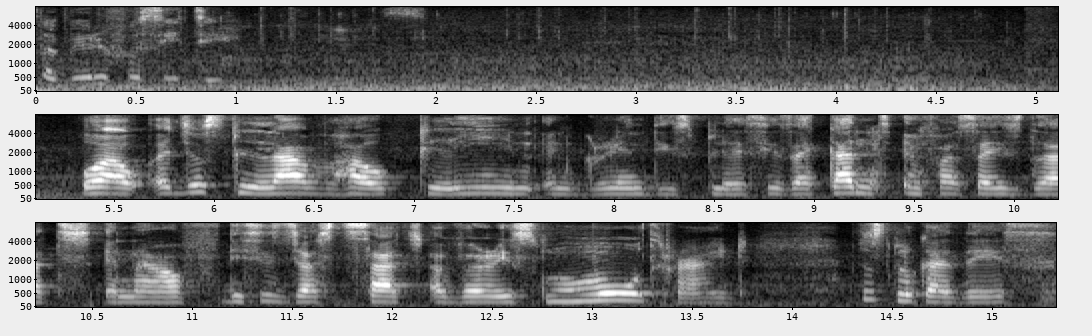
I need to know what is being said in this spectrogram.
it's a beautiful city. Yes. Wow, I just love how clean and green this place is. I can't emphasize that enough. This is just such a very smooth ride. Just look at this.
